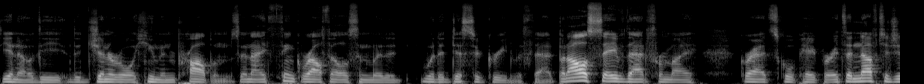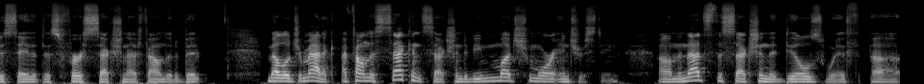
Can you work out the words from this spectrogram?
you know the the general human problems. And i think ralph ellison would have, would have disagreed with that. But i'll save that for my grad school paper. It's enough to just say that this first section I found it a bit melodramatic. I found the second section to be much more interesting. Um, and that's the section that deals with uh,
